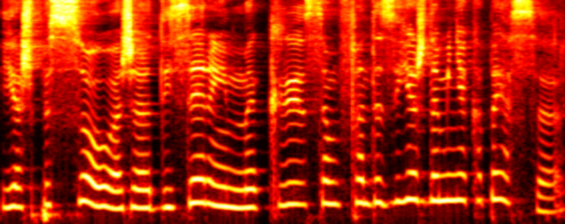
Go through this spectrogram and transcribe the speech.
e as pessoas a dizerem-me que são fantasias da minha cabeça.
